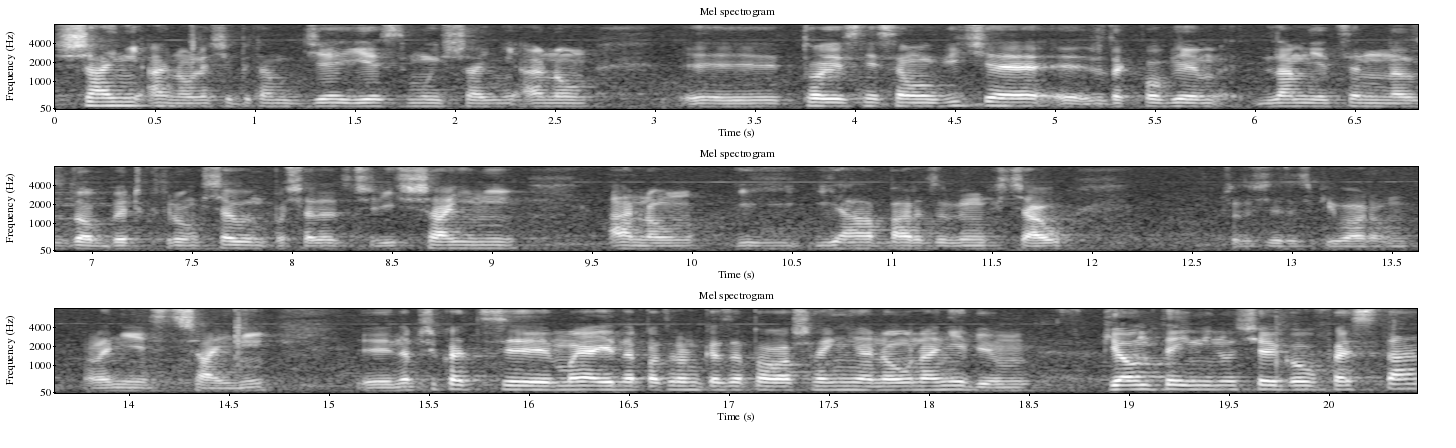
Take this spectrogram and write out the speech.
Shiny Anon, ja się pytam, gdzie jest mój Shiny Anon? Yy, to jest niesamowicie, yy, że tak powiem, dla mnie cenna zdobycz, którą chciałbym posiadać, czyli Shiny Anon i ja bardzo bym chciał, to się zespił Anon, ale nie jest Shiny. Yy, na przykład yy, moja jedna patronka zapała Shiny Anona, nie wiem, w piątej minucie Go Festa,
